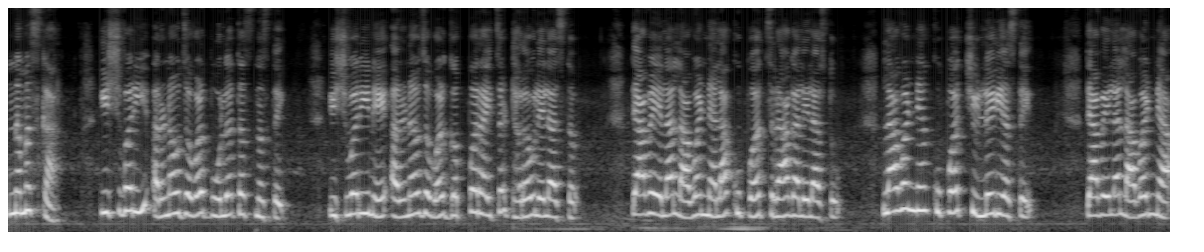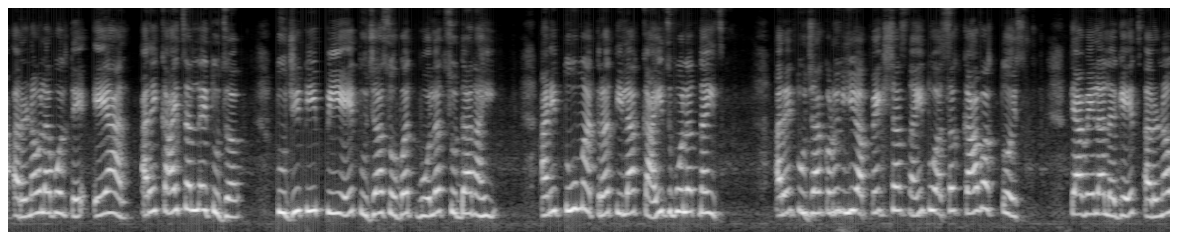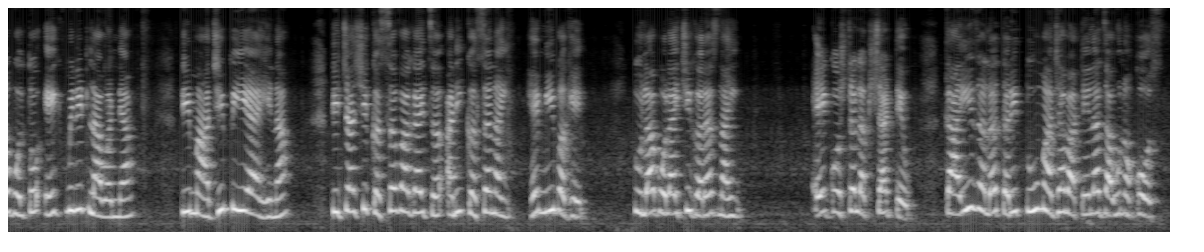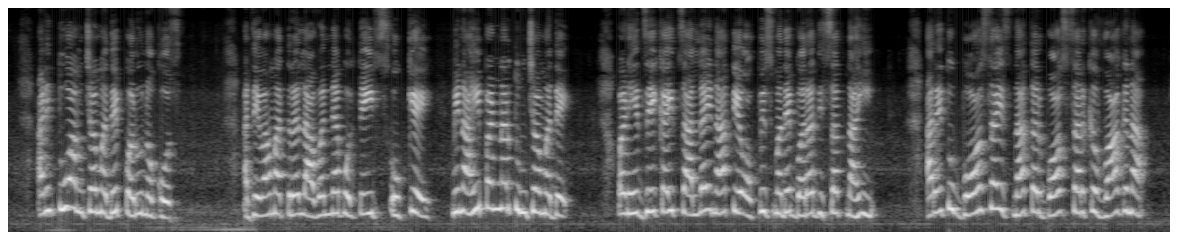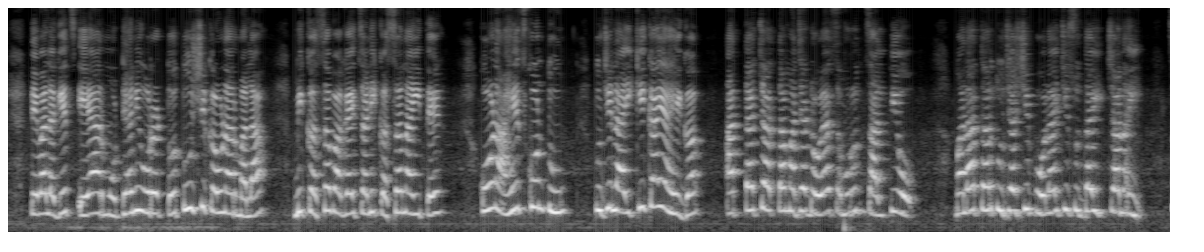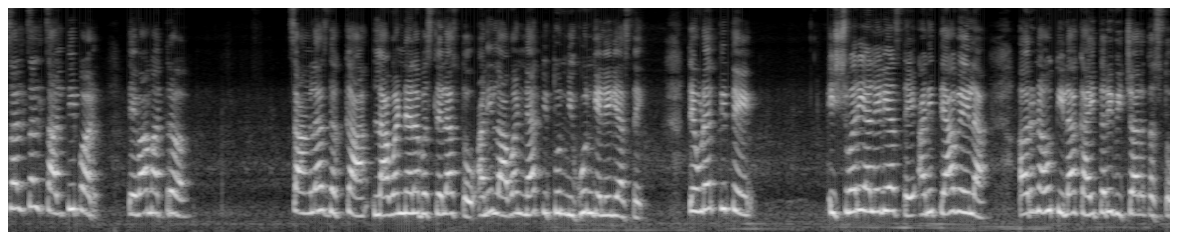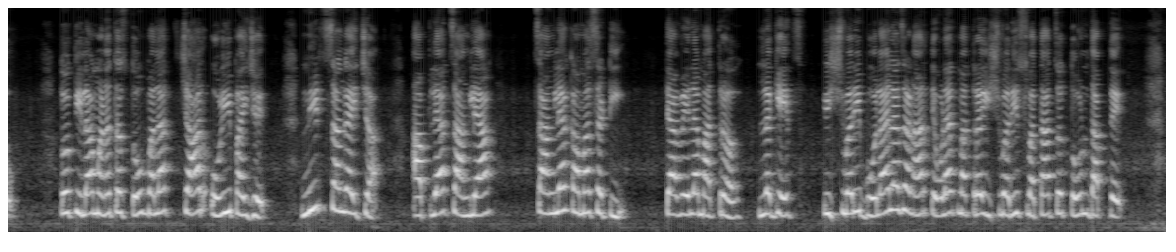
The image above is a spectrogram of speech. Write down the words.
नमस्कार. ईश्वरी अर्णवजवळ बोलतच नसते. ईश्वरीने अर्णवजवळ गप्प राहायचं ठरवलेलं असतं. त्यावेळेला लावण्याला खूपच राग आलेला असतो. लावण्या खूपच चिडलेली असते. त्यावेळेला लावण्या अर्णवला बोलते ए आर अरे काय चाललंय तुझं? तुझी ती पी ए तुझ्यासोबत बोलतसुद्धा नाही. आणि तू मात्र तिला काहीच बोलत नाहीस. अरे तुझ्याकडून ही अपेक्षाच नाही तू असं का वागतोयस त्यावेळेला लगेच अर्णव बोलतो एक मिनिट लावण्या. ती माझी पिये आहे ना? तिच्याशी कसं वागायचं आणि कसं नाही हे मी बघेन. तुला बोलायची गरज नाही. एक गोष्ट लक्षात ठेव. काही झालं तरी तू माझ्या वाटेला जाऊ नकोस आणि तू आमच्यामध्ये पडू नकोस. तेव्हा मात्र लावण्या बोलते इट्स ओके. मी नाही पडणार तुमच्यामध्ये. पण हे जे काही चाललं आहे ना ते ऑफिसमध्ये बरं दिसत नाही. अरे तू बॉस आहेस ना तर बॉससारखं वाग ना. तेव्हा लगेच ए आर मोठ्याने ओरडतो तू शिकवणार मला? मी कसं वागायचं आणि कसं नाही ते? कोण आहेस कोण तू? तुझी लायकी काय आहे ग? आत्ताच्या आत्ता माझ्या डोळ्यासमोरून चालती हो. मला तर तुझ्याशी बोलायची सुद्धा इच्छा नाही. चल चल चालती पड. तेव्हा मात्र चांगलाच धक्का लावण्याला बसलेला असतो आणि लावण्या तिथून निघून गेलेली असते. तेवढ्यात तिथे ईश्वरी आलेली असते आणि त्यावेळेला अर्णव तिला काहीतरी विचारत असतो. तो तिला म्हणत असतो मला चार ओळी पाहिजेत. नीट सांगायच्या. आपल्या चांगल्या चांगल्या कामासाठी. त्यावेळेला मात्र लगेच ईश्वरी बोलायला जाणार तेवढ्यात मात्र ईश्वरी स्वतःचं तोंड दाबते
